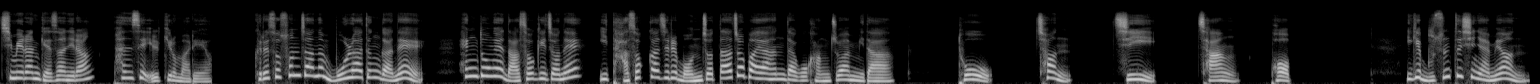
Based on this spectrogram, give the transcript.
치밀한 계산이랑 판세 읽기로 말이에요. 그래서 손자는 뭘 하든 간에 행동에 나서기 전에 이 다섯 가지를 먼저 따져봐야 한다고 강조합니다. 도, 천, 지, 장, 법. 이게 무슨 뜻이냐면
